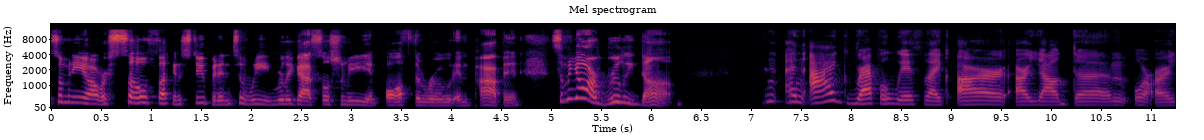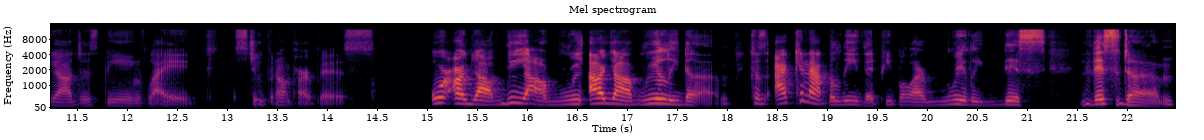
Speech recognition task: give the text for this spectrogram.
so many of y'all were so fucking stupid until we really got social media off the road and popping. Some of y'all are really dumb. And I grapple with like, are are y'all dumb or are y'all just being like stupid on purpose? Or are y'all do y'all re- are y'all really dumb? Because i cannot believe that people are really this this dumb.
